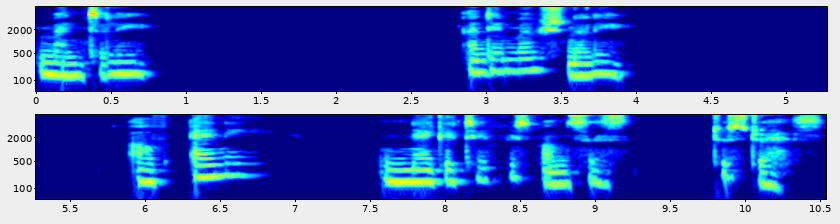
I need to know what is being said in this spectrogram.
mentally, and emotionally of any negative responses to stress.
